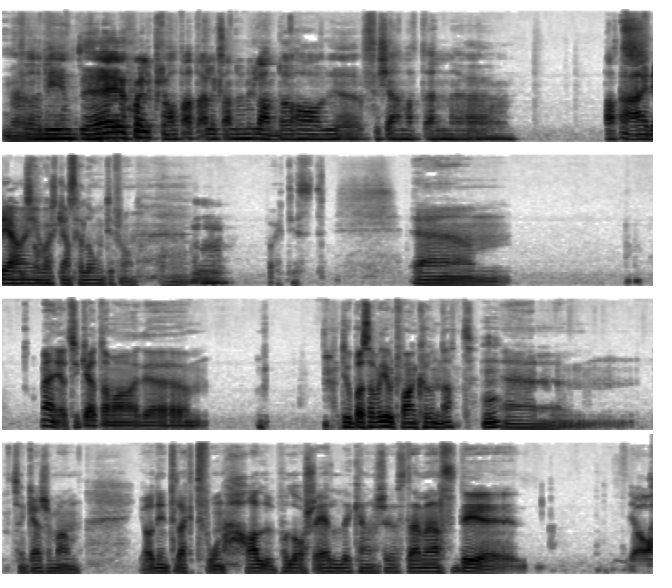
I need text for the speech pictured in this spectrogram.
För Men det är inte självklart att Alexander Nylander har eh, förtjänat en uh, plats. nej, det har han ju liksom. varit ganska långt ifrån Mm. faktiskt. Ehm, men jag tycker att de har... Um, Dubas har väl gjort vad han kunnat. Mm. Ehm, sen kanske man... Jag hade inte lagt två och en halv på Lars Eller kanske. Så där, men alltså det... Ja.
